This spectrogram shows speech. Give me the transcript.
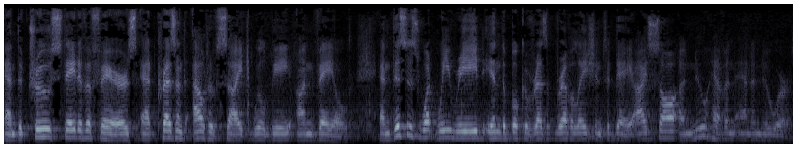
and the true state of affairs, at present out of sight, will be unveiled. And this is what we read in the book of Revelation today. I saw a new heaven and a new earth.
